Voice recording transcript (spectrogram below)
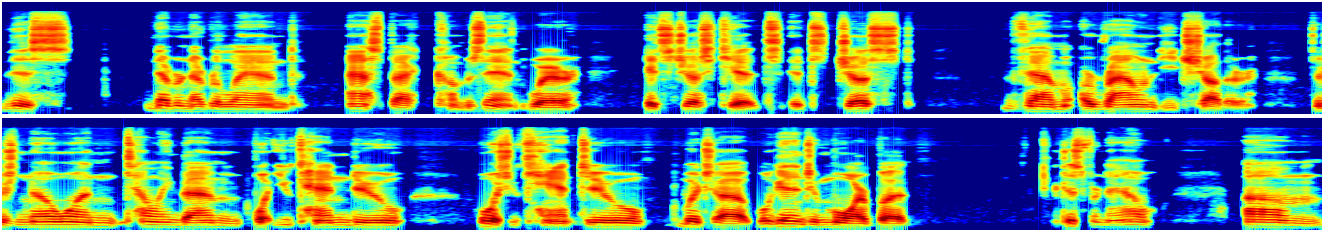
this Never Never Land aspect comes in, where it's just kids. It's just them around each other. There's no one telling them what you can do, what you can't do, which uh, we'll get into more, but just for now, um,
